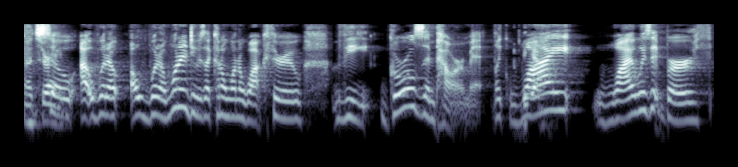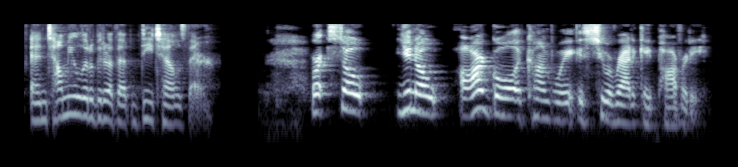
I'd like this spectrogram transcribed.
That's so uh, what I, uh, what I want to do is I kind of want to walk through the girls empowerment. Like why why was it birth? And tell me a little bit of the details there. Right. So, you know, our goal at Convoy is to eradicate poverty.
